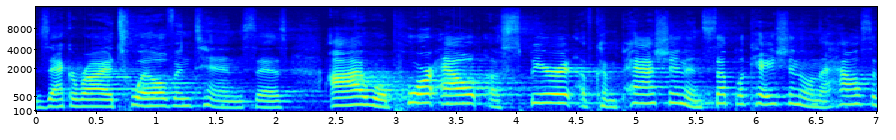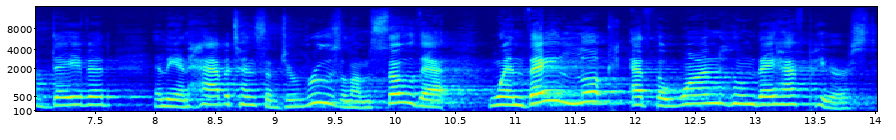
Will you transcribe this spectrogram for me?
Zechariah 12 and 10 says, I will pour out a spirit of compassion and supplication on the house of David and the inhabitants of Jerusalem, so that when they look at the one whom they have pierced,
